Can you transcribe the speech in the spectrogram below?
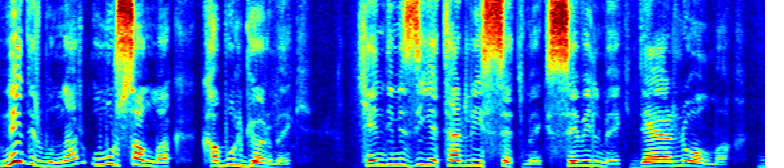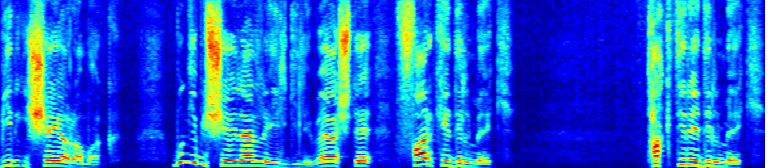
Nedir bunlar? Umursanmak, kabul görmek, kendimizi yeterli hissetmek, sevilmek, değerli olmak, bir işe yaramak, bu gibi şeylerle ilgili veya işte fark edilmek, takdir edilmek,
